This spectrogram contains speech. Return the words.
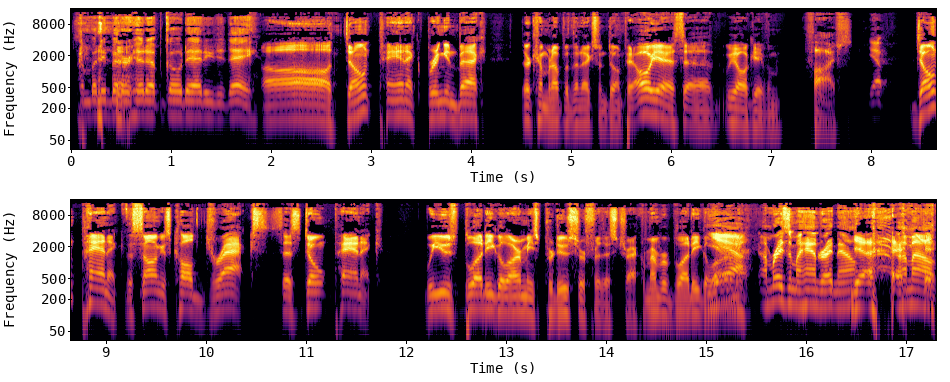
Somebody better hit up GoDaddy today. oh, don't panic. Bringing back. They're coming up with the next one. Don't panic. Oh yes, uh, we all gave them fives. Yep. Don't panic. The song is called Drax. Says don't panic. We used Blood Eagle Army's producer for this track. Remember Blood Eagle Army? I'm raising my hand right now. Yeah. I'm out.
